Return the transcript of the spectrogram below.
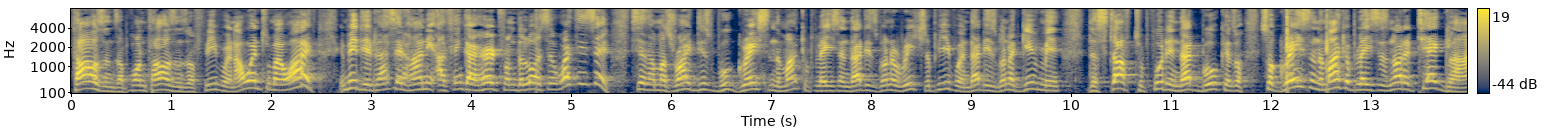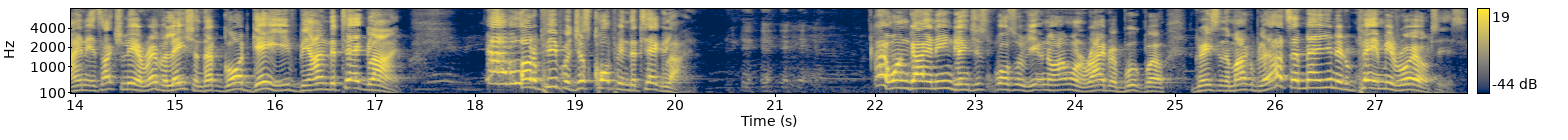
thousands upon thousands of people. And i went to my wife immediately. I said honey i think i heard from the lord. I said what did he say? He says i must write this book grace in the marketplace and that is going to reach the people and that is going to give me the stuff to put in that book. And so so grace in the marketplace is not a tagline, it's actually a revelation that God gave behind the tagline. I have a lot of people just copying the tagline. I had one guy in England just also, you know, I want to write a book about grace in the marketplace. I said, man, you need to pay me royalties.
